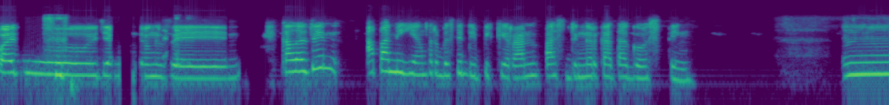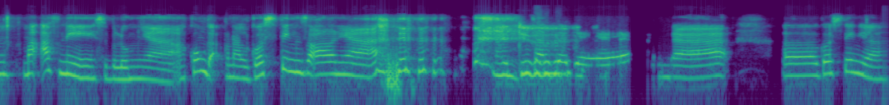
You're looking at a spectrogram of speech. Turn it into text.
Waduh, jangan dong Zain. Kalau Zain, apa nih yang terbesit di pikiran pas dengar kata ghosting? Hmm, maaf nih sebelumnya, aku nggak kenal ghosting soalnya. Aduh. Canda deh, enggak. Uh, ghosting ya.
